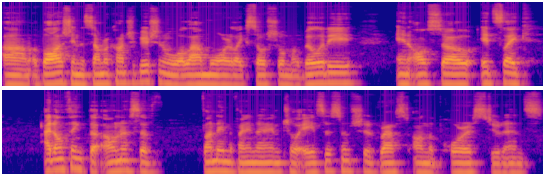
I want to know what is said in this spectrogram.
um, abolishing the summer contribution will allow more like social mobility, and also it's like I don't think the onus of funding the financial aid system should rest on the poorest students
